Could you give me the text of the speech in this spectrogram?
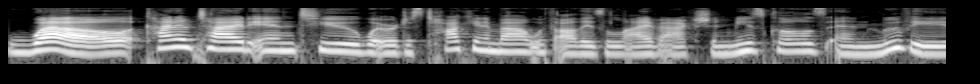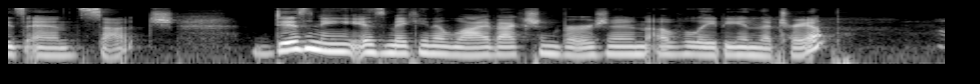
Well, kind of tied into what we are just talking about with all these live action musicals and movies and such, Disney is making a live action version of Lady and the Tramp, oh.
